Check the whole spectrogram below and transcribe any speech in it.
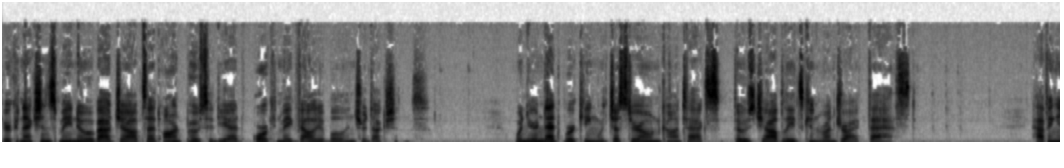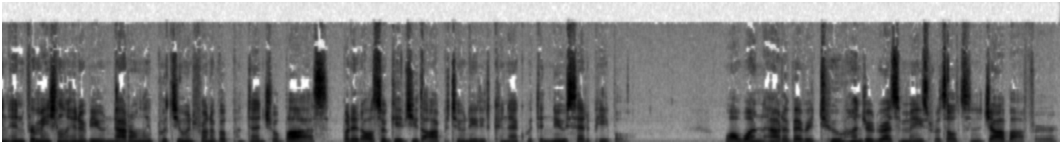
Your connections may know about jobs that aren't posted yet or can make valuable introductions. When you're networking with just your own contacts, those job leads can run dry fast. Having an informational interview not only puts you in front of a potential boss, but it also gives you the opportunity to connect with a new set of people. While one out of every 200 resumes results in a job offer,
